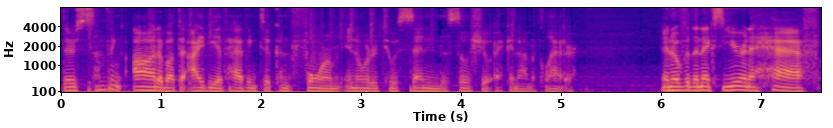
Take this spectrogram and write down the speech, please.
there's something odd about the idea of having to conform in order to ascend the socioeconomic ladder. And over the next year and a half,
